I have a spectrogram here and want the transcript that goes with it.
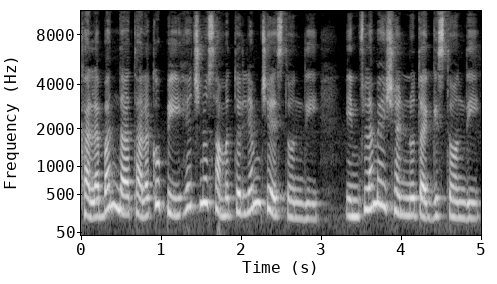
కలబంద తలకు పీహెచ్ను సమతుల్యం చేస్తుంది. ఇన్ఫ్లమేషన్ను తగ్గిస్తోంది.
